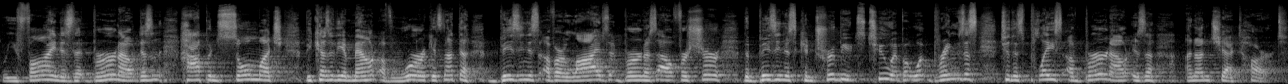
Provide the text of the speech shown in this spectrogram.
What you find is that burnout doesn't happen so much because of the amount of work. It's not the busyness of our lives that burn us out. For sure, the busyness contributes to it, but what brings us to this place of burnout is a, an unchecked heart.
